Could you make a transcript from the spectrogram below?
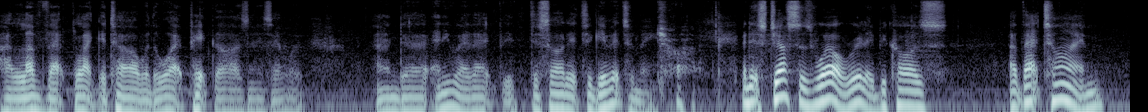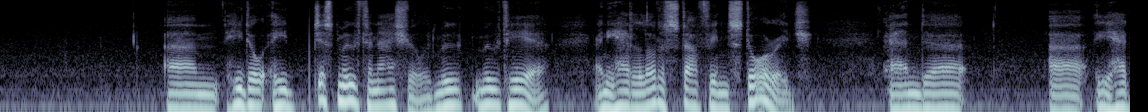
I loved that black guitar with the white pick guards, and they said, well, and uh, anyway, they decided to give it to me. God. And it's just as well, really, because at that time, um, he'd, he'd just moved to Nashville, he'd moved, moved here, and he had a lot of stuff in storage. And uh, uh, he had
